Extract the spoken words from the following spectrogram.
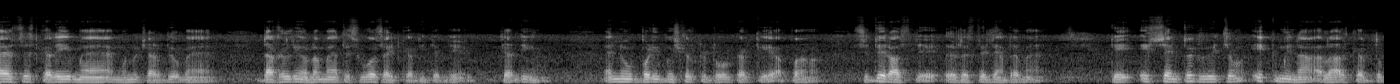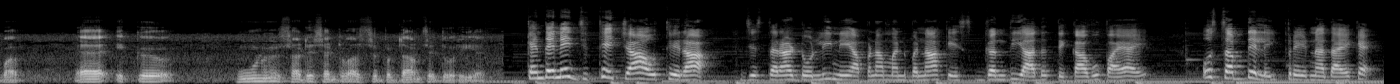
ਐਸਿਸਟ ਕਰੀ, ਮੈਂ, ਮੈਨੂੰ ਛੱਡ ਦਿਓ, ਮੈਂ ਦਾਖਲ ਨਹੀਂ ਹੋਣਾ, ਮੈਂ ਤੇ ਸੁਸਾਈਡ ਕਰਨੀ ਚਾਹੁੰਦੀ ਚਾਹੁੰਦੀ ਹਾਂ। ਇਹਨੂੰ ਬੜੀ ਮੁਸ਼ਕਲ ਕੰਟਰੋਲ ਕਰਕੇ ਆਪਾਂ ਸਿੱਧੇ ਰਸਤੇ ਰਸਤੇ ਲਿਆਂਦਾ ਮੈਂ। ਤੇ ਇਸ ਸੈਂਟਰ ਦੇ ਵਿੱਚੋਂ 1 ਮਹੀਨਾ ਇਲਾਜ ਕਰਨ ਤੋਂ ਬਾਅਦ, ਇਹ ਇੱਕ ਹੁਣ ਸਾਡੇ ਸੈਂਟਰ ਵਾਸਤੇ ਵਰਦਾਨ ਸਿੱਧ ਹੋ ਰਹੀ ਹੈ। ਕਹਿੰਦੇ ਨੇ, ਜਿੱਥੇ ਚਾਹ, ਉੱਥੇ ਰਾਹ। ਜਿਸ ਤਰ੍ਹਾਂ ਡੋਲੀ ਨੇ ਆਪਣਾ ਮਨ ਬਣਾ ਕੇ ਇਸ ਗੰਦੀ ਆਦਤ ਤੇ ਕਾਬੂ ਪਾਇਆ ਹੈ ਉਹ ਸਭ ਦੇ ਲਈ ਪ੍ਰੇਰਨਾਦਾਇਕ ਹੈ।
